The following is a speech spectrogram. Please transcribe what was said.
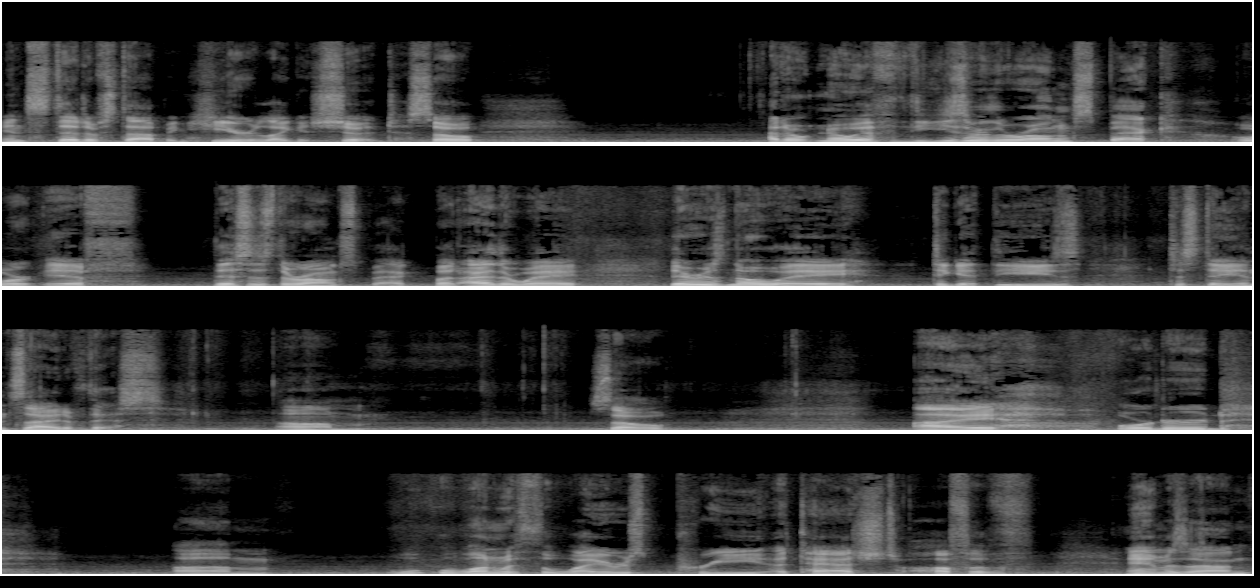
instead of stopping here like it should. So I don't know if these are the wrong spec or if this is the wrong spec, but either way, there is no way to get these to stay inside of this. Um, So I ordered um, one with the wires pre-attached off of Amazon.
